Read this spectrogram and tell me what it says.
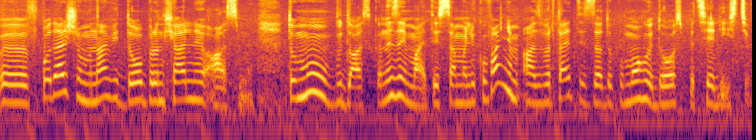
е, в подальшому навіть до бронхіальної астми. Тому, будь ласка, не займайтесь самолікуванням, а звертайтесь за допомогою до спеціалістів.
